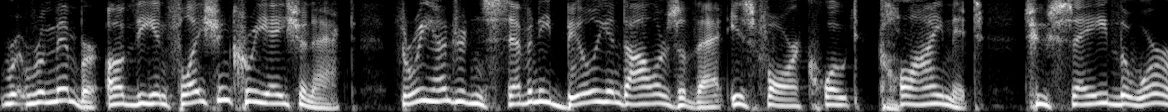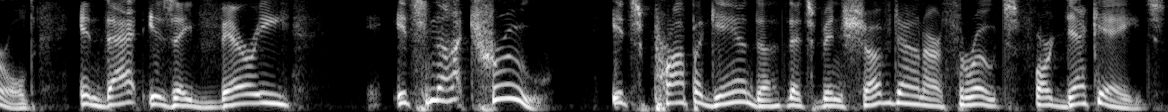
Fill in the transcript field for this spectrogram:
re- remember, of the Inflation Creation Act, three hundred and seventy billion dollars of that is for quote climate to save the world, and that is a very. It's not true. It's propaganda that's been shoved down our throats for decades.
